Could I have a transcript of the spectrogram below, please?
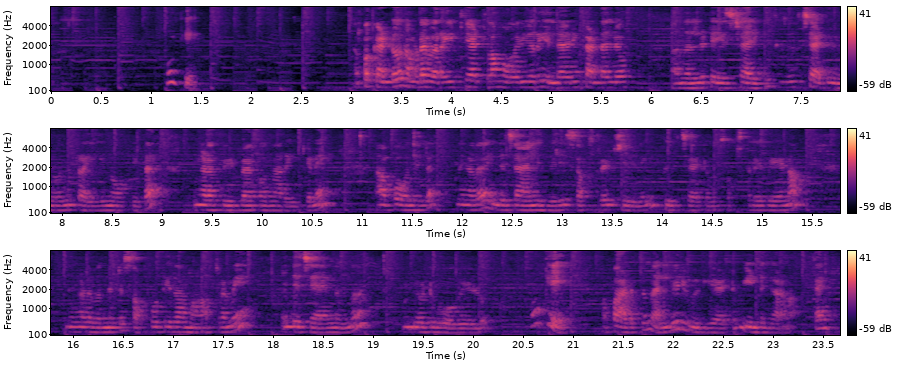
ഓക്കെ. അപ്പോൾ കണ്ടോ നമ്മുടെ വെറൈറ്റി ആയിട്ടുള്ള മോരുകറി എല്ലാവരും കണ്ടല്ലോ. നല്ല ടേസ്റ്റ് ആയിരിക്കും. തീർച്ചയായിട്ടും നിങ്ങളൊന്ന് ട്രൈ ചെയ്ത് നോക്കിയിട്ട് നിങ്ങളുടെ ഫീഡ്ബാക്ക് ഒന്ന് അറിയിക്കണേ. അപ്പോൾ വന്നിട്ട് നിങ്ങൾ എന്റെ ചാനൽ ഇതുവരെ സബ്സ്ക്രൈബ് ചെയ്തില്ലെങ്കിൽ തീർച്ചയായിട്ടും സബ്സ്ക്രൈബ് ചെയ്യണം. നിങ്ങൾ വന്നിട്ട് സപ്പോർട്ട് ചെയ്താൽ മാത്രമേ എന്റെ ചാനൽ ഒന്ന് മുന്നോട്ട് പോവുകയുള്ളൂ. ഓക്കെ. അപ്പോൾ അടുത്ത നല്ലൊരു വീഡിയോ ആയിട്ട് വീണ്ടും കാണാം. താങ്ക്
